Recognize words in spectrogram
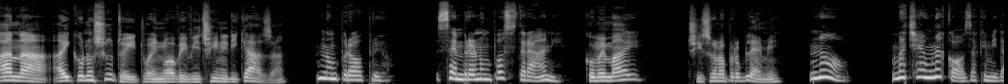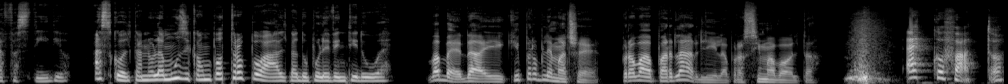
Anna, hai conosciuto i tuoi nuovi vicini di casa? Non proprio. Sembrano un po' strani. Come mai? Ci sono problemi? No, ma c'è una cosa che mi dà fastidio. Ascoltano la musica un po' troppo alta dopo le 22. Vabbè, dai, che problema c'è? Prova a parlargli la prossima volta. Ecco fatto.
